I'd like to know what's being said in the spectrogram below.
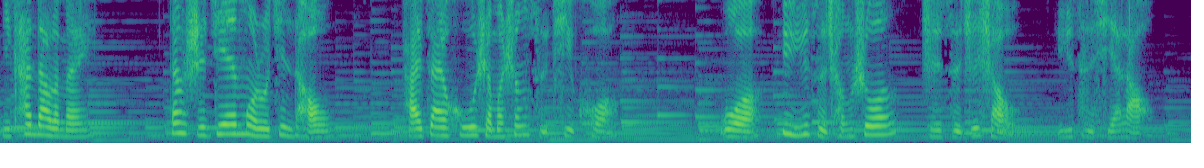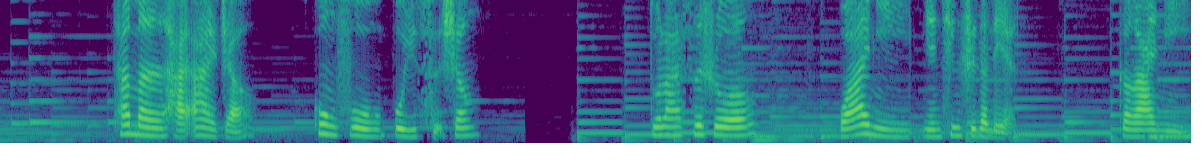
你看到了没？当时间没入尽头，还在乎什么生死契阔？我欲与子成说，执子之手，与子偕老。他们还爱着，共赴不与此生。多拉斯说：“我爱你年轻时的脸，更爱你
